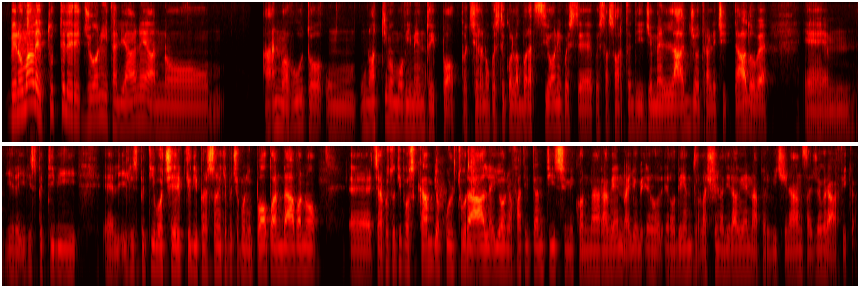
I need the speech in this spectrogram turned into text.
bene o male tutte le regioni italiane hanno hanno avuto un, un, ottimo movimento hip hop. C'erano queste collaborazioni, queste, questa sorta di gemellaggio tra le città dove ehm, i, rispettivi, eh, il rispettivo cerchio di persone che facevano hip hop andavano. Eh, c'era questo tipo scambio culturale, io ne ho fatti tantissimi con Ravenna, io ero, ero dentro la scena di Ravenna per vicinanza geografica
